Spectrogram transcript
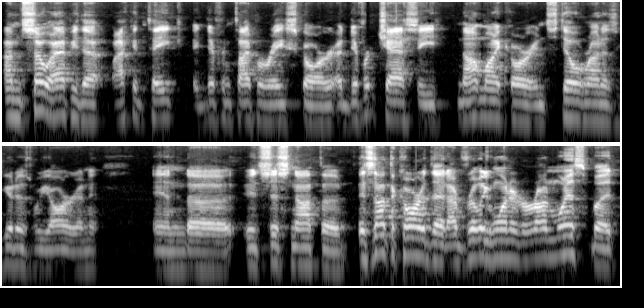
I'm so happy that I can take a different type of race car, a different chassis, not my car, and still run as good as we are in it and uh, it's just not the it's not the car that I've really wanted to run with. But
